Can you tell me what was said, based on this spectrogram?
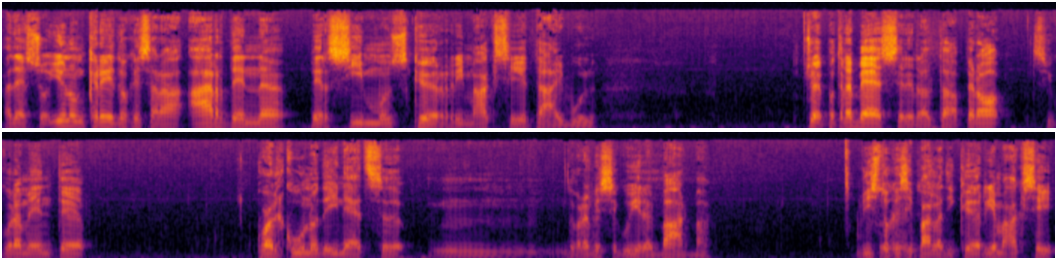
Adesso io non credo che sarà Arden per Simmons, Curry, Maxey e Tybul. Cioè potrebbe essere in realtà, però sicuramente qualcuno dei Nets mh, dovrebbe seguire il Barba. Visto che si parla di Curry e Maxey,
